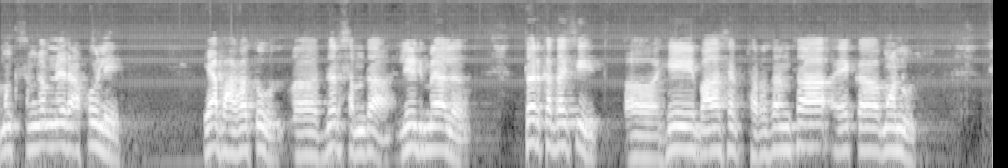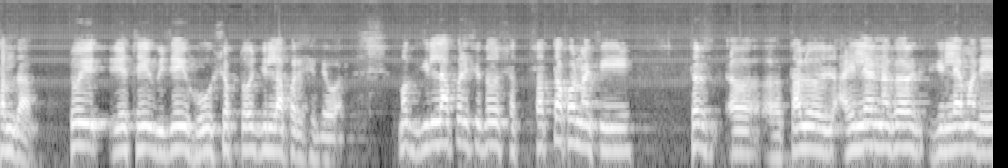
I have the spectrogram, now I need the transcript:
मग संगमनेर अकोले या भागातून जर समजा लीड मिळालं तर कदाचित हे बाळासाहेब थोरातांचा एक माणूस समजा तो येथे विजयी होऊ शकतो जिल्हा परिषदेवर. मग जिल्हा परिषदेवर सत् सत्ता कोणाची? तर चालू अहिल्यानगर जिल्ह्यामध्ये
